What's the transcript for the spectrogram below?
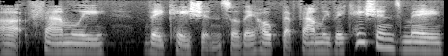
uh, family vacation. So they hope that family vacations may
